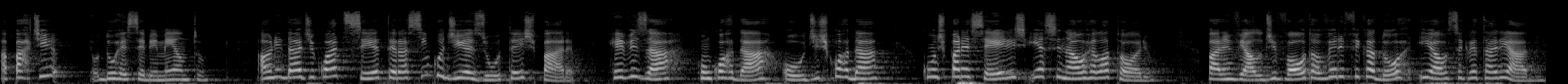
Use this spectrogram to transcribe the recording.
A partir do recebimento, a unidade 4C terá cinco dias úteis para revisar, concordar ou discordar com os pareceres e assinar o relatório, para enviá-lo de volta ao verificador e ao secretariado.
